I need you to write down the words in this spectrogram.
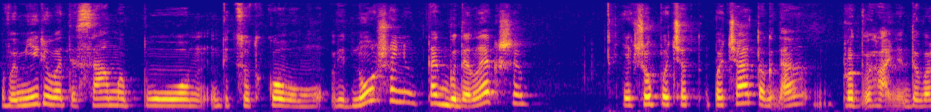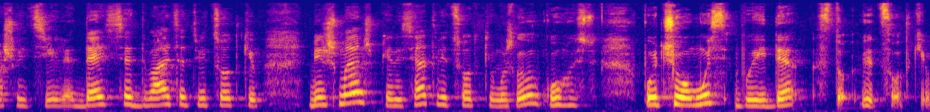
вимірювати саме по відсотковому відношенню, так буде легше. Якщо початок да, продвигання до вашої цілі 10-20%, більш-менш 50%, можливо, когось по чомусь вийде 100%.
